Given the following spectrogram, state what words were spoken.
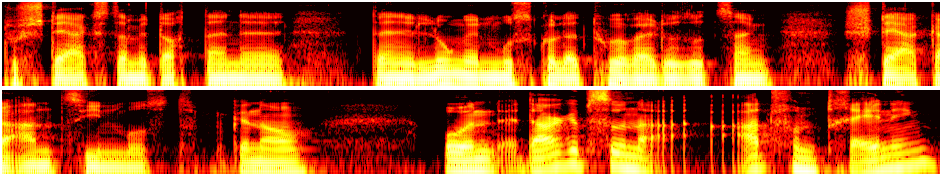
du stärkst damit auch deine, deine Lungenmuskulatur, weil du sozusagen stärker anziehen musst. Genau. Und da gibt es so eine Art von Training,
